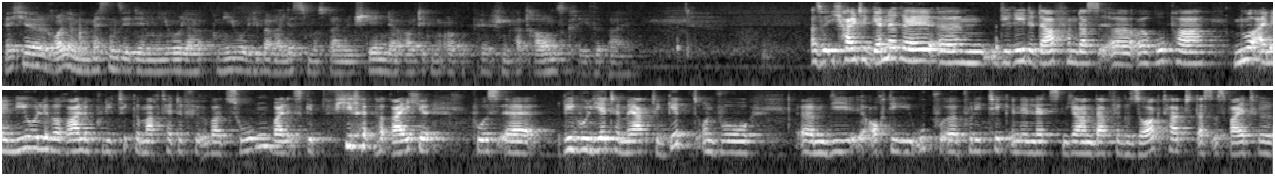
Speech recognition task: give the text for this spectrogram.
Welche Rolle messen Sie dem Neoliberalismus beim Entstehen der heutigen europäischen Vertrauenskrise bei? Also ich halte generell ähm, die Rede davon, dass äh, Europa nur eine neoliberale Politik gemacht hätte, für überzogen, weil es gibt viele Bereiche, wo es äh, regulierte Märkte gibt und wo ähm, die auch die EU-Politik in den letzten Jahren dafür gesorgt hat, dass es weitere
